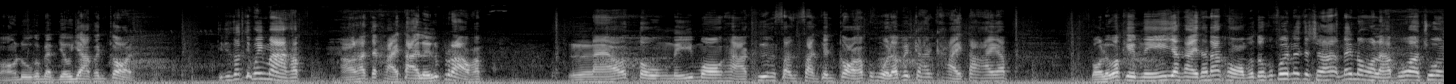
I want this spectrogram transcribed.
มองดูกันแบบยาวๆกันก่อนทีนี้ทัศจะไม่มาครับเอาละจะขายตายเลยหรือเปล่าครับ แล้วตรงนี้มองหาเครื่องสั่นๆกันก่อนครับโอ้โหแล้วเป็นการขายตายครับ บอกเลยว่าเกมนี้ยังไงทางด้านของโปรโตคเฟอร์น่าจะชนะแน่นอนแหละครับเพราะว่าช่วง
